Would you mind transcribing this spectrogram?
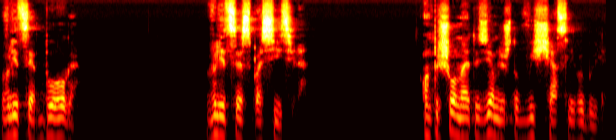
в лице Бога, в лице Спасителя. Он пришел на эту землю, чтобы вы счастливы были.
